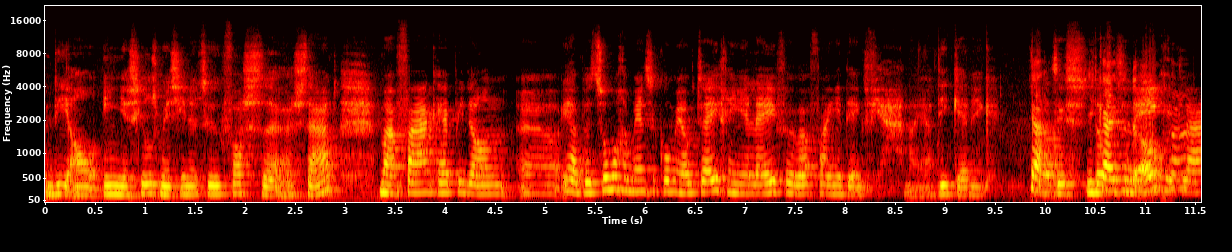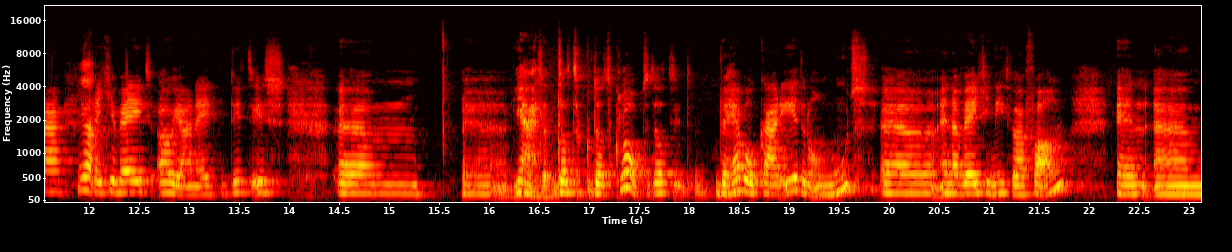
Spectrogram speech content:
die al in je zielsmissie natuurlijk vast eh, staat. Maar vaak heb je dan, ja, met sommige mensen kom je ook tegen in je leven waarvan je denkt: van, ja, nou ja, die ken ik. Ja, dat is, je dat kijkt is in de één keer ogen. klaar. Ja. Dat je weet, oh ja, nee, dit is. ehm, eh, ja, dat, dat, dat klopt. Dat, we hebben elkaar eerder ontmoet eh, en dan weet je niet waarvan. En ehm,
